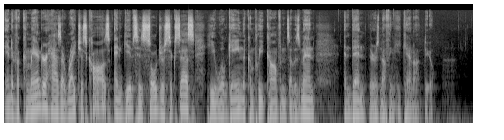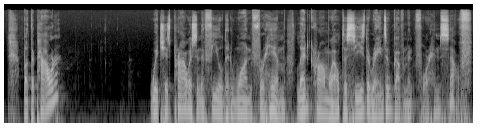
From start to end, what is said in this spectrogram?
And if a commander has a righteous cause and gives his soldiers success, he will gain the complete confidence of his men, and then there is nothing he cannot do. But the power which his prowess in the field had won for him led Cromwell to seize the reins of government for himself.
